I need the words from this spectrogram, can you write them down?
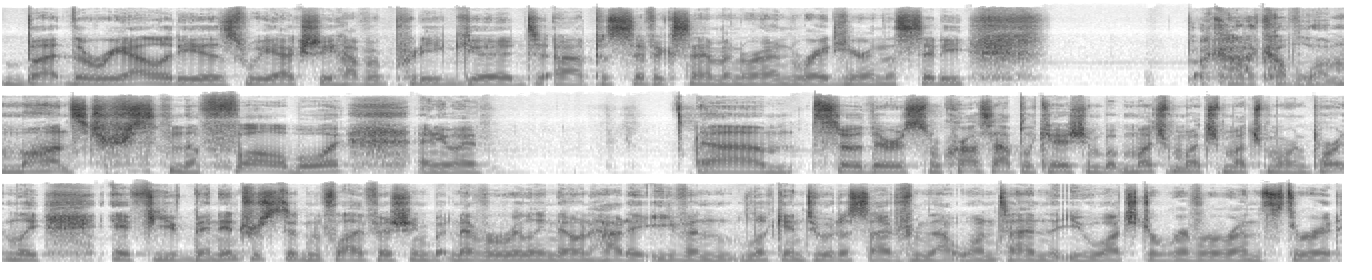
but the reality is we actually have a pretty good uh, Pacific salmon run right here in the city. I caught a couple of monsters in the fall, boy. Anyway, um, so there's some cross application, but much, much, much more importantly, if you've been interested in fly fishing but never really known how to even look into it, aside from that one time that you watched a river runs through it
